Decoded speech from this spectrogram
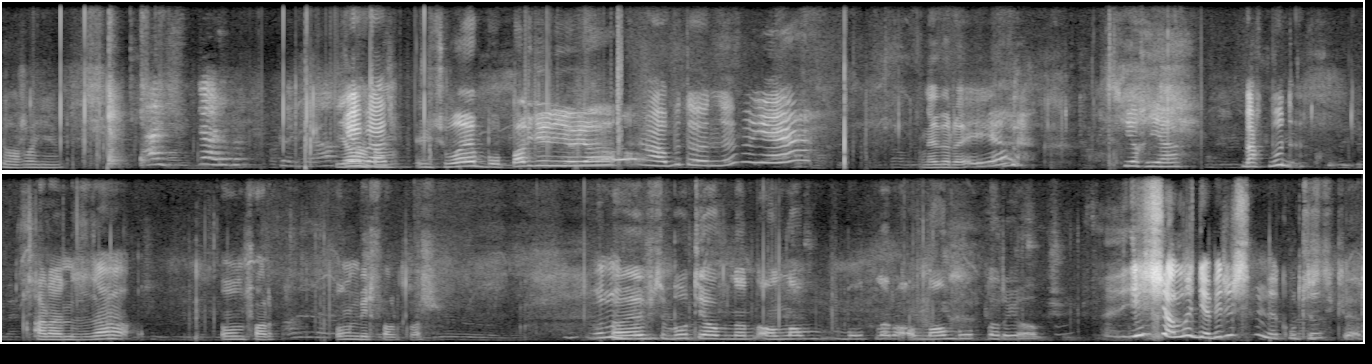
Yarayım. Ya Geber. adam Yusuf'a botlar geliyor ya. Ha bu da öldü. Ya. Ne böyle ya? Yok ya. Bak bu da- Aranızda 10 fark 11 fark var. Oğlum Ya hepsi bot ya bunların. Allah'ım botları, Allah'ım botları ya. İnşallah geberirsin de kurtul. Otistikler.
